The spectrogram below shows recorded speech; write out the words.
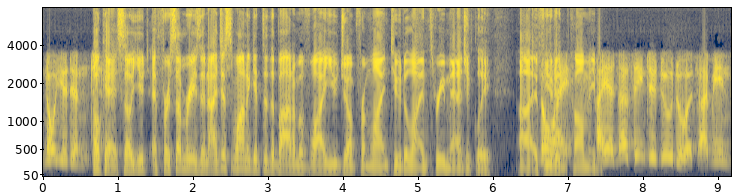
no, you didn't. Okay, so you for some reason I just want to get to the bottom of why you jumped from line two to line three magically. Uh, if no, you didn't I, call me, I had nothing to do to it. I mean,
